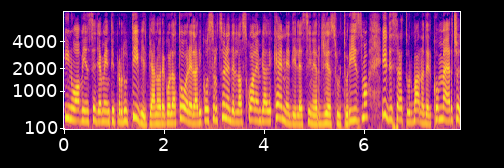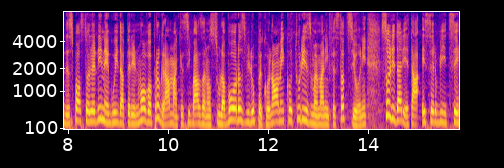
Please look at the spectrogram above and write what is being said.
i nuovi insediamenti produttivi, il piano regolatore, la ricostruzione della scuola in Viale Kennedy, le sinergie sul turismo, il distretto urbano del commercio ed esposto le linee guida per il nuovo programma che si basano su lavoro, sviluppo economico, turismo e manifestazioni, solidarietà e servizi.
